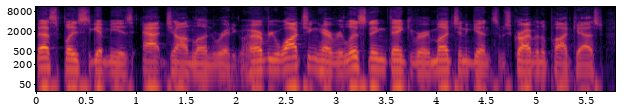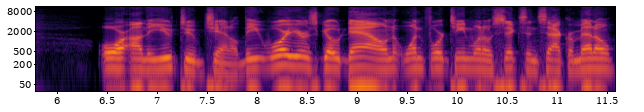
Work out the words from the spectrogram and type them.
best place to get me is at john lund radio. However you're watching however you're listening thank you very much and again subscribe to the podcast or on the youtube channel. The warriors go down 114 106 in sacramento.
